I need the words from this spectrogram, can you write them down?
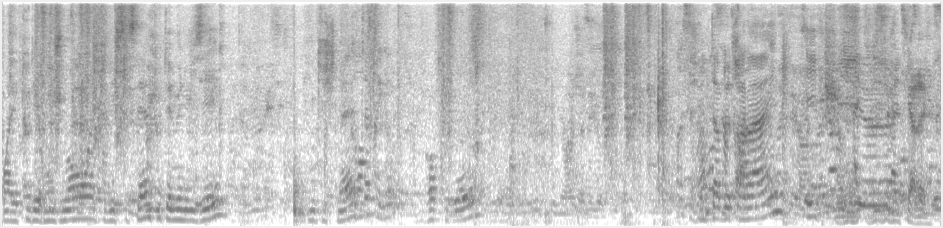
Bon, avec tous des rangements, avec tous des systèmes, tout est menuisé. Une kitchenette, grand frigo, une table de travail, et puis euh,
